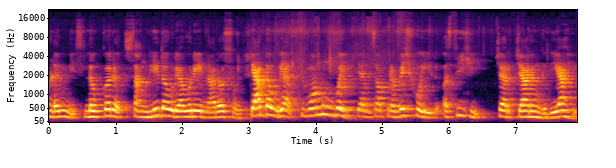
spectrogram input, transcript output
फडणवीस लवकरच सांगली दौऱ्यावर येणार असून त्या दौऱ्यात किंवा मुंबईत त्यांचा प्रवेश होईल अशीही चर्चा रंगली आहे.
